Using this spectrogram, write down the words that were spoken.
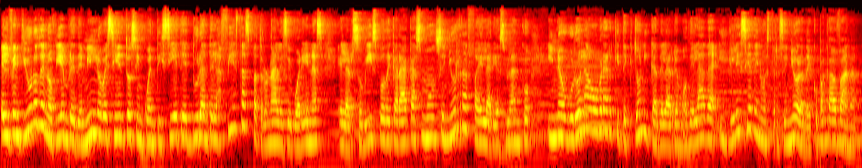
El 21 de noviembre de 1957, durante las fiestas patronales de Guarenas, el arzobispo de Caracas, Monseñor Rafael Arias Blanco, inauguró la obra arquitectónica de la remodelada Iglesia de Nuestra Señora de Copacabana.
